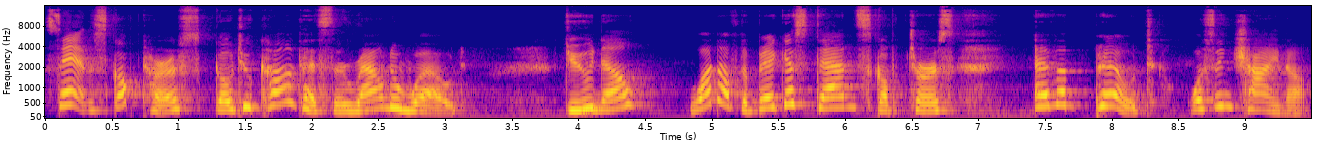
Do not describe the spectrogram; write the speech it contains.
Sand sculptors go to contests around the world. Do you know? One of the biggest sand sculptures ever built was in China.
